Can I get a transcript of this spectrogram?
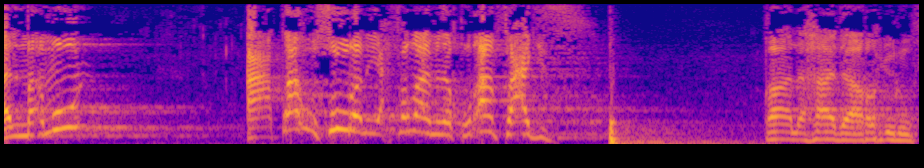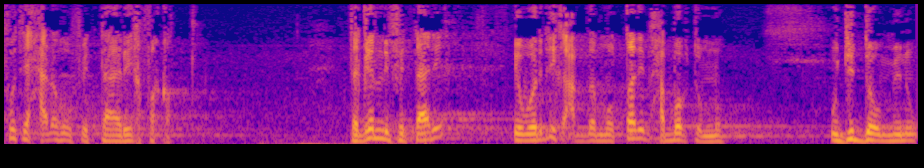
المأمون أعطاه صورة ليحفظها من القرآن فعجز. قال هذا رجل فتح له في التاريخ فقط. تقني في التاريخ؟ يوريك عبد المطلب حببته منه وجدهم منه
